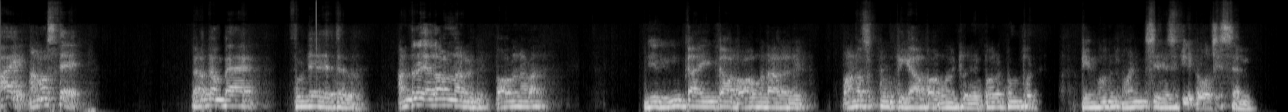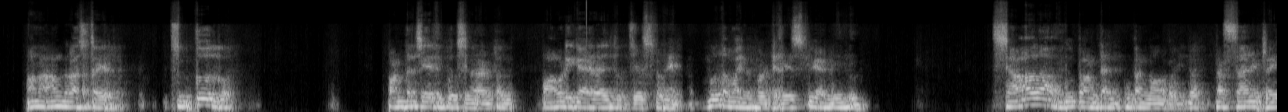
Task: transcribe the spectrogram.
హాయ్ నమస్తే. వెల్కమ్ బ్యాక్ ఫుడ్ ఏదైతే అందరూ ఎలా ఉన్నారండి? బాగున్నారా? మీరు ఇంకా ఇంకా బాగుండాలని మనస్ఫూర్తిగా భగవంతుని కోరుకుంటూ మీ ముందు మంచి రెసిపీతో వచ్చేసాను. మన ఆంధ్ర స్టైల్. చిత్తూరులో పంట చేతికి వచ్చిన వంటలు మామిడికాయ రైతులు చేసుకునే అద్భుతమైనటువంటి రెసిపీ అండి ఇది. చాలా అద్భుతం అంటే అద్భుతంగా ఉంటుంది. ఒక్కసారి ట్రై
